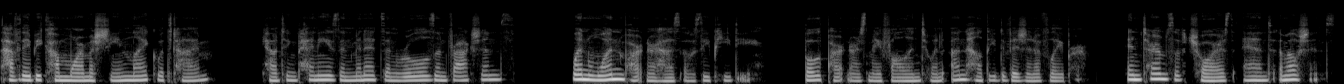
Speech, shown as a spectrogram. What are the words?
Have they become more machine-like with time? Counting pennies and minutes and rules and fractions? When one partner has OCPD, both partners may fall into an unhealthy division of labor in terms of chores and emotions.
